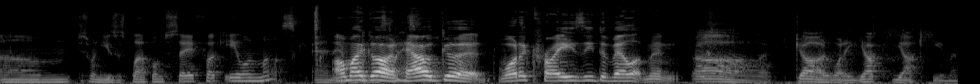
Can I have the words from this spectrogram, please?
Um, just want to use this platform to say fuck Elon Musk. And oh my god, how good! What a crazy development! Oh god, what a yuck yuck human.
